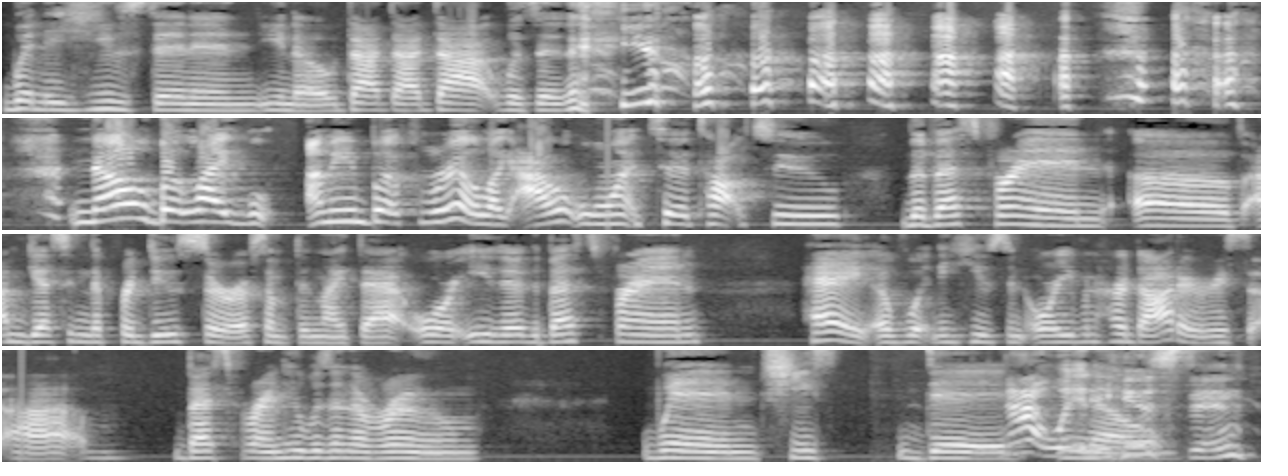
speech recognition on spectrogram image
Whitney Houston and, you know, dot, dot, dot was in, you know. no, but like, I mean, but for real, like, I would want to talk to the best friend of, I'm guessing, the producer or something like that, or either the best friend, hey, of Whitney Houston, or even her daughter's um, best friend who was in the room when she's did not Whitney you know, Houston,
